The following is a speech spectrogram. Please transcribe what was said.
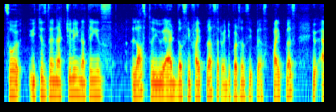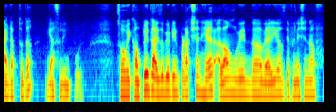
So, it is then actually nothing is lost, so you add the C5 plus, the 20 percent C plus 5 plus, you add up to the gasoline pool. So, we complete the isobutene production here along with the various definition of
